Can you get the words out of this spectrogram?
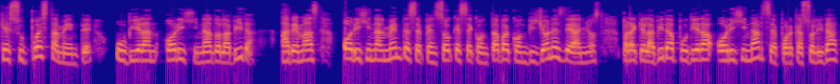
que supuestamente hubieran originado la vida. Además, originalmente se pensó que se contaba con billones de años para que la vida pudiera originarse por casualidad.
